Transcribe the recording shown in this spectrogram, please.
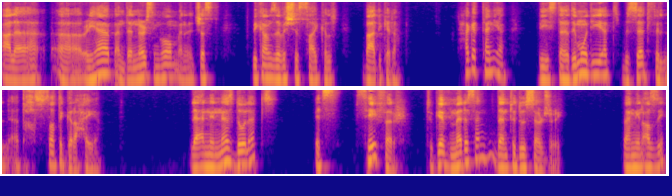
على uh, rehab and then nursing home and it just becomes a vicious cycle بعد كده. الحاجة التانية بيستخدموا ديت بالذات في التخصصات الجراحية. لأن الناس دولت it's safer to give medicine than to do surgery. فاهمين قصدي؟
